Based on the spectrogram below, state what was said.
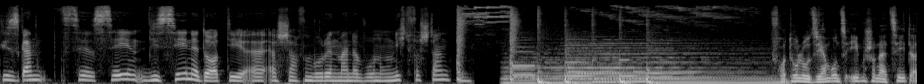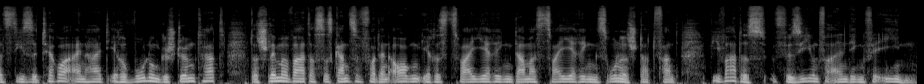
dieses ganze Szene, die Szene dort, die äh, erschaffen wurde in meiner Wohnung, nicht verstanden. Frau Tolo, Sie haben uns eben schon erzählt, als diese Terroreinheit Ihre Wohnung gestürmt hat. Das Schlimme war, dass das Ganze vor den Augen Ihres zweijährigen, damals zweijährigen Sohnes stattfand. Wie war das für Sie und vor allen Dingen für ihn?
